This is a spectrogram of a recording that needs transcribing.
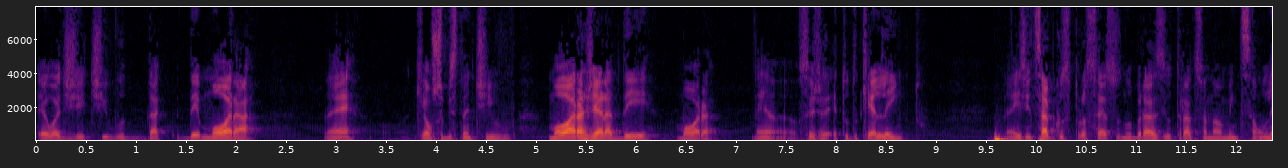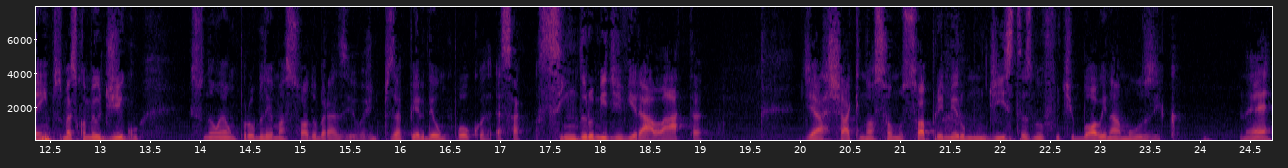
é o adjetivo da demora, né? que é um substantivo. Mora gera demora, né? ou seja, é tudo que é lento. Né? E a gente sabe que os processos no Brasil tradicionalmente são lentos, mas como eu digo, isso não é um problema só do Brasil. A gente precisa perder um pouco essa síndrome de vira-lata, de achar que nós somos só primeiro-mundistas no futebol e na música, né?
